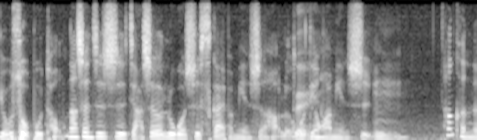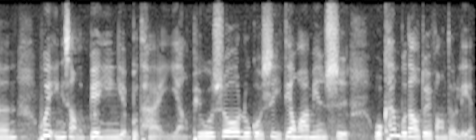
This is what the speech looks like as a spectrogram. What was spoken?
有所不同。那甚至是假设如果是 Skype 面试好了，或电话面试，嗯。它可能会影响的变音也不太一样。比如说，如果是以电话面试，我看不到对方的脸，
